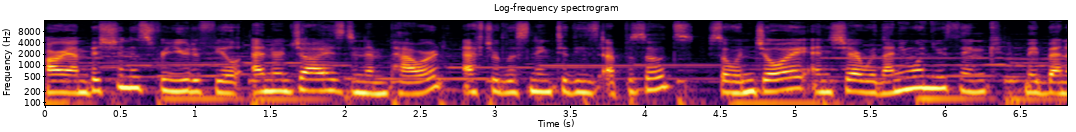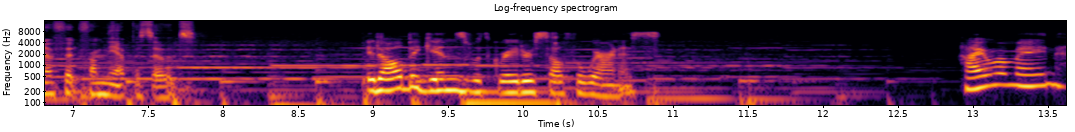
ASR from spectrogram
Our ambition is for you to feel energized and empowered after listening to these episodes, so enjoy and share with anyone you think may benefit from the episodes. It all begins with greater self awareness. Hi, Romaine.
